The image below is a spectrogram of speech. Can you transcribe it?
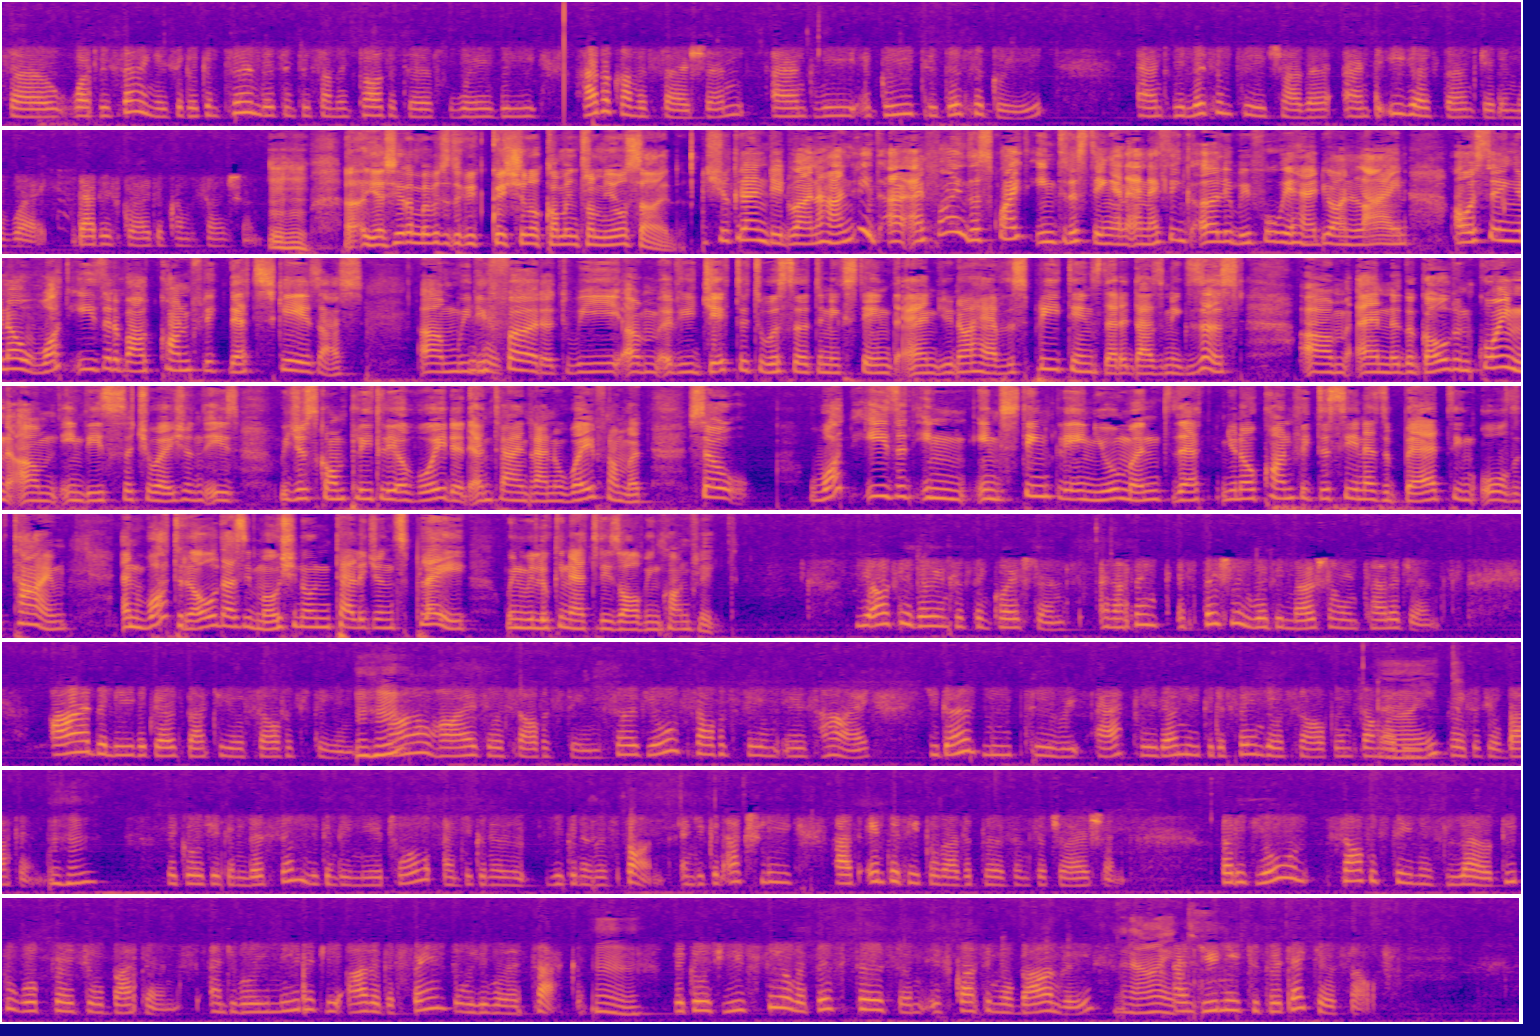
So what we're saying is if we can turn this into something positive where we have a conversation and we agree to disagree and we listen to each other and the egos don't get in the way. That is creative conversation. hmm Uh, Yaseera, maybe just a quick question or comment from your side. Shukran Riedwaan. Hanrie, I, I find this quite interesting, and, and I think earlier before we had you online, I was saying, you know, what is it about conflict that scares us? Um, we defer it, we um, reject it to a certain extent, and you know have this pretense that it doesn't exist. Um, and the golden coin um, in these situations is we just completely avoid it and try and run away from it. So what is it in instinctively in humans that you know conflict is seen as a bad thing all the time and what role does emotional intelligence play when we're looking at resolving conflict You're asking very interesting questions, and I think, especially with emotional intelligence, I believe it goes back to your self-esteem. How high is your self-esteem? So if your self-esteem is high, you don't need to react, you don't need to defend yourself when somebody Right. presses your button. mm-hmm. Because you can listen, you can be neutral, and you're going to you're going to respond, and you can actually have empathy for the other person's situation. But if your self-esteem is low, people will press your buttons and you will immediately either defend or you will attack Mm. because you feel that this person is crossing your boundaries Right. and you need to protect yourself.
